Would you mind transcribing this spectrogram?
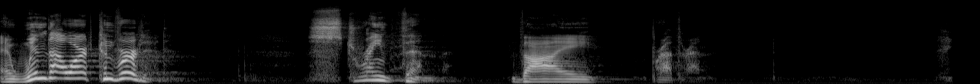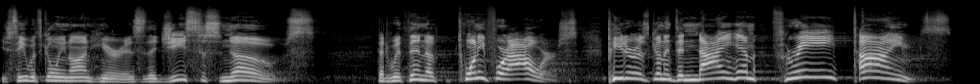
And when thou art converted, strengthen thy brethren. You see, what's going on here is that Jesus knows that within a 24 hours, Peter is going to deny him three times.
